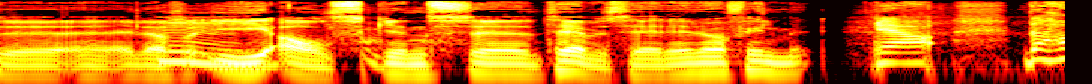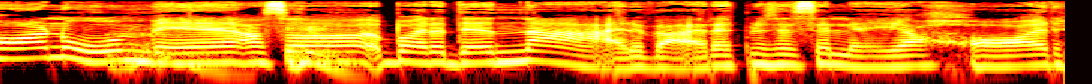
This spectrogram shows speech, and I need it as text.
eller altså mm. i alskens TV-serier og filmer. Ja, det har noe med altså, bare det nærværet prinsesse Leia har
